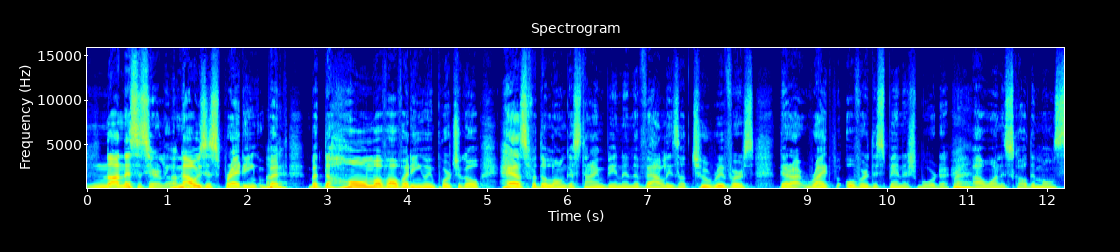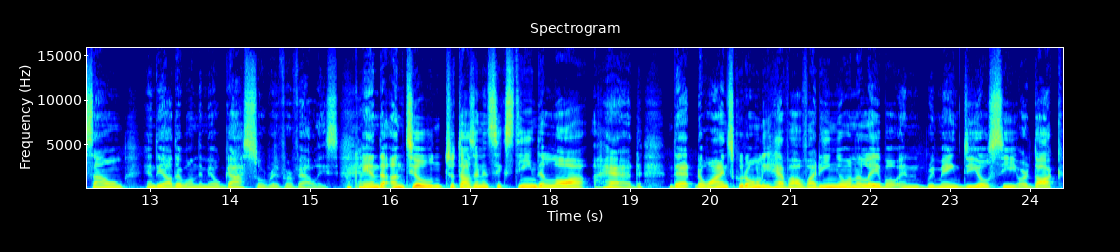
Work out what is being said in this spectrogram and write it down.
Not necessarily. Now it's spreading, but but the home of Alvarinho in Portugal has for the longest time been in the valleys of two rivers that are right over the Spanish border. Right. Uh, one is called the Monção, and the other one the Melgaço River valleys. Okay. And until 2016, the law had that the wines could only have Alvarinho on the label and remain DOC or DOC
